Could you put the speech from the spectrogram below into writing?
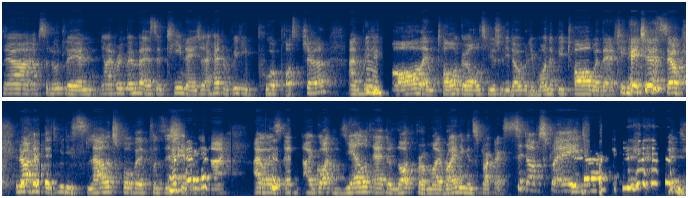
Yeah absolutely. And i remember as a teenager i had a really poor posture. I'm really mm. tall and tall girls usually don't really want to be tall when they're teenagers. So you know i had this really slouched forward position and I, I was and I got yelled at a lot from my riding instructor, like sit up straight. Yeah. and,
